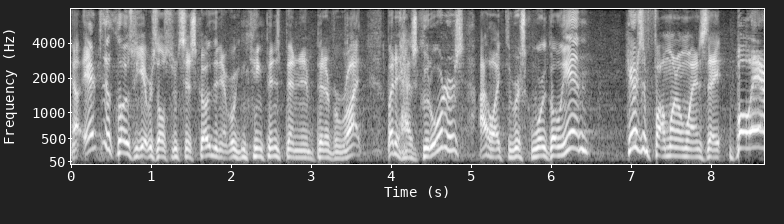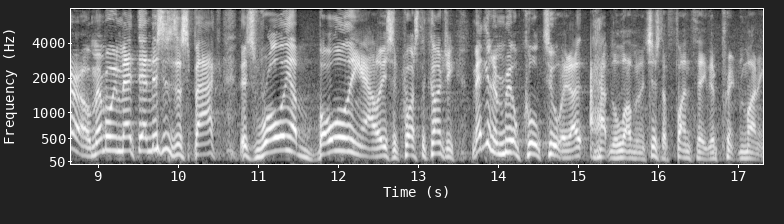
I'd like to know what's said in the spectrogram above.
Now, after the close, we get results from Cisco. The networking kingpin's been in a bit of a rut, but it has good orders. I like the risk reward going in. Here's a fun one on Wednesday. Bowlero. Remember we met them? This is a SPAC that's rolling up bowling alleys across the country, making them real cool, too. I, I happen to love them. It's just a fun thing. They're printing money.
